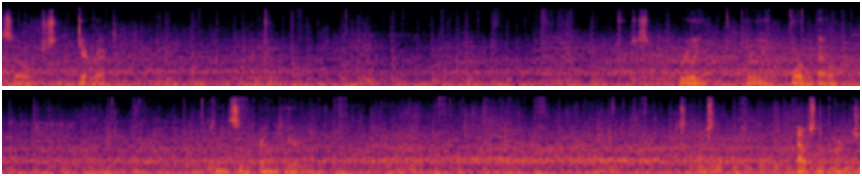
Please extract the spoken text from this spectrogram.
So just get wrecked. Just really, really horrible battle. Can't see the ground here. Just absolute, absolute carnage.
